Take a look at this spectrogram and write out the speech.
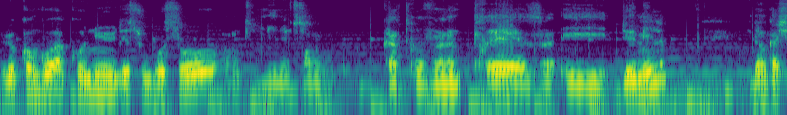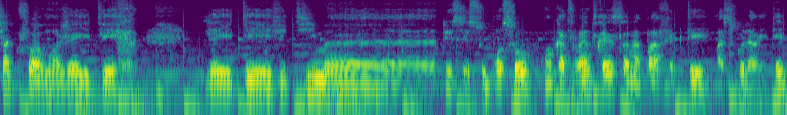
Le Congo a connu des soubresauts entre 1993 et 2000. Donc à chaque fois, moi j'ai été j'ai été victime euh, de ces soubresauts. En 93, ça n'a pas affecté ma scolarité.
